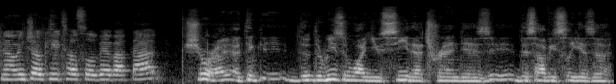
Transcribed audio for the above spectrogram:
No, and Joe, can you tell us a little bit about that? Sure. I, I think the, the reason why you see that trend is this obviously is a,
